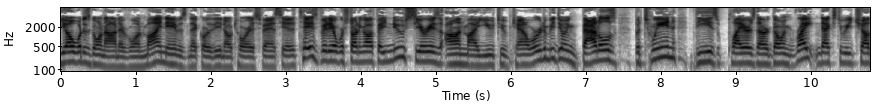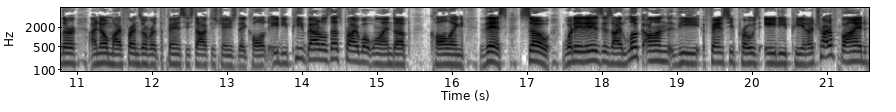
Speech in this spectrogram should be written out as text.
Yo, what is going on, everyone? My name is Nick, or the Notorious Fantasy. And in today's video, we're starting off a new series on my YouTube channel. We're going to be doing battles between these players that are going right next to each other. I know my friends over at the Fantasy Stock Exchange, they call it ADP battles. That's probably what we'll end up calling this. So, what it is, is I look on the Fantasy Pros ADP and I try to find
